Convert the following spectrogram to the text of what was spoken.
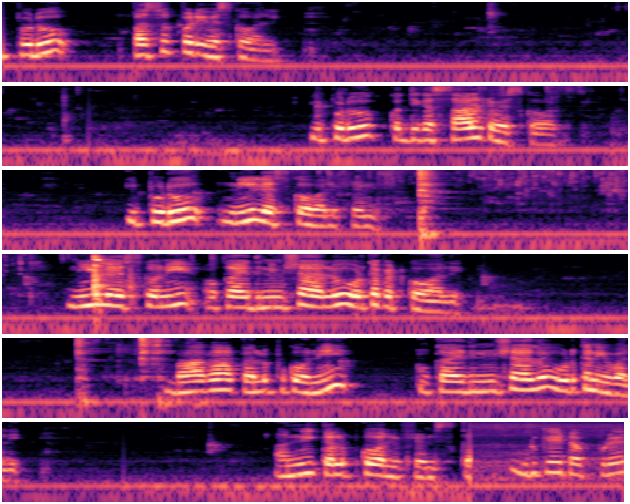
ఇప్పుడు పసుపు పొడి వేసుకోవాలి. ఇప్పుడు కొద్దిగా సాల్ట్ వేసుకోవాలి. ఇప్పుడు నీళ్ళు వేసుకోవాలి ఫ్రెండ్స్. నీళ్ళు వేసుకొని ఒక ఐదు నిమిషాలు ఉడకపెట్టుకోవాలి. బాగా కలుపుకొని ఒక ఐదు నిమిషాలు ఉడకనివ్వాలి. అన్నీ కలుపుకోవాలి ఫ్రెండ్స్. ఉడికేటప్పుడే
